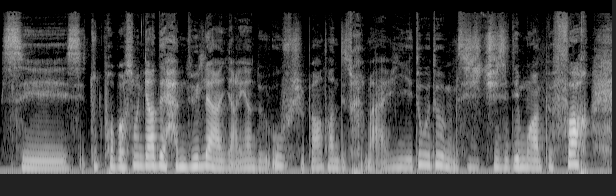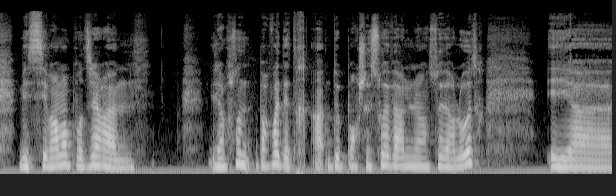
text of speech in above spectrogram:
c'est toute proportion gardée, alhamdoulilah, il n'y a rien de ouf, je suis pas en train de détruire ma vie et tout, tout même si j'utilisais des mots un peu forts, mais c'est vraiment pour dire, euh, j'ai l'impression parfois d'être, de pencher soit vers l'un, soit vers l'autre, et, euh,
